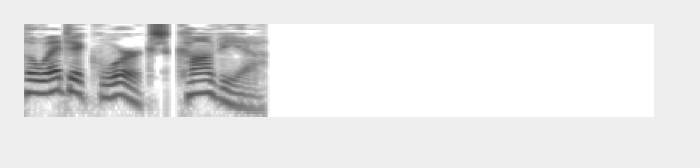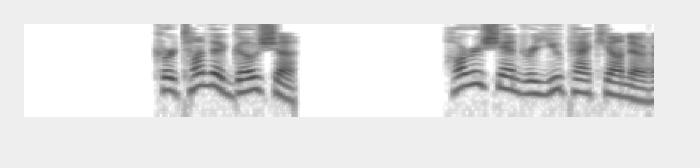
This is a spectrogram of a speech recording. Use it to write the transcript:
Poetic works kavya. Kirtana Gosha Harishandra Upakhyana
